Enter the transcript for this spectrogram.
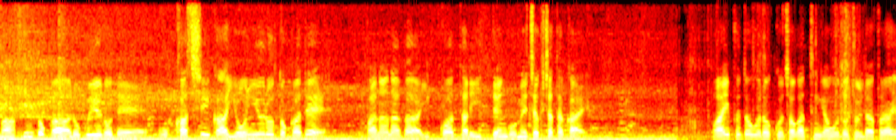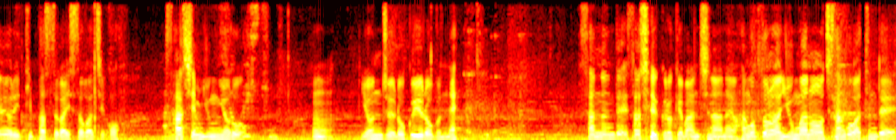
마틴 토가 6유로 대 오카시가 4유로 똑가 대 바나나가 1個あたり1.5 めちゃくちゃ高い 와이프도 그렇고 저 같은 경우도 둘 다 프라이어리티 파스가 있어가지고 46유로 응 연주 6유로 붙네 샀는데 사실 그렇게 많진 않아요. 한국 돈으로 한 6만 원어치 산 것 같은데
